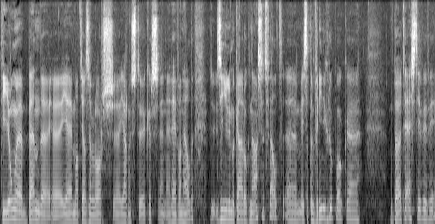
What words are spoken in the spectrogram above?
die jonge bende, jij, Matthias de Lors, Jarno Steukers en, en Rij van Helden, zien jullie elkaar ook naast het veld? Is dat een vriendengroep ook buiten STVV?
